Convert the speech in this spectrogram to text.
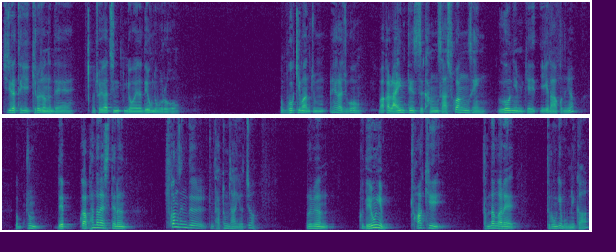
질의가 되게 길어졌는데 저희 같은 경우에는 내용도 모르고 무겁기만 좀 해가지고 아까 라인 댄스 강사 수강생 의원님께 얘기 나왔거든요. 좀랩 가 판단했을 때는 수강생들 좀 다툼 사항이었죠. 그러면 그 내용이 정확히 담당관에 들어온 게 뭡니까?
